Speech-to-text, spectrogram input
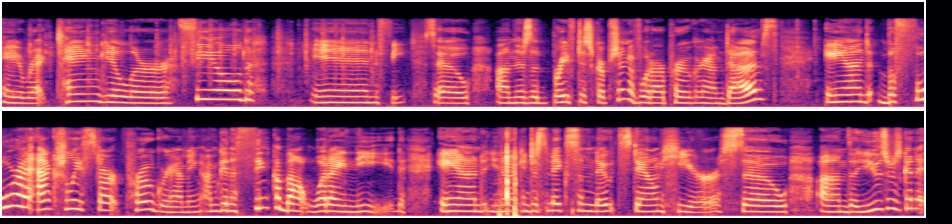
a rectangular field in feet. So um, there's a brief description of what our program does. And before I actually start programming, I'm going to think about what I need. And, you know, I can just make some notes down here. So um, the user is going to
